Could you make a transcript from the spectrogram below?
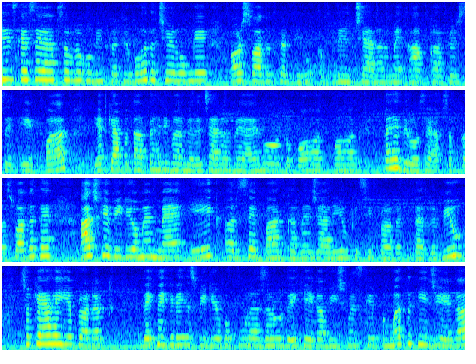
सब लोग? उम्मीद करती हूँ बहुत अच्छे होंगे और स्वागत करती हूँ अपने चैनल में आपका फिर से एक बार। या क्या पता पहली बार मेरे चैनल में आए हो तो बहुत बहुत तहे दिलों से आप सबका स्वागत है। आज के वीडियो में मैं एक अरसे बात करने जा रही हूँ किसी प्रोडक्ट का रिव्यू सो क्या है ये प्रोडक्ट देखने के लिए इस वीडियो को पूरा ज़रूर देखिएगा, बीच में स्किप मत कीजिएगा।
